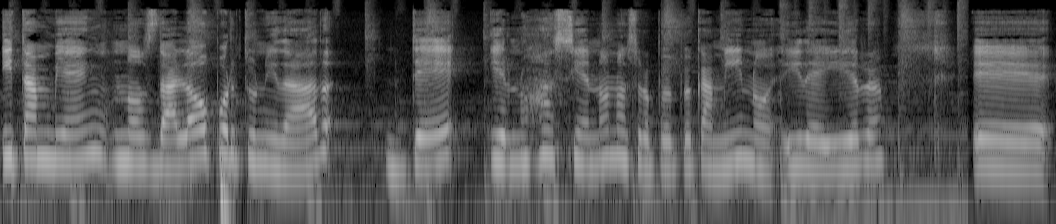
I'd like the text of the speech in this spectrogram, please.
y también nos da la oportunidad de irnos haciendo nuestro propio camino y de ir eh,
